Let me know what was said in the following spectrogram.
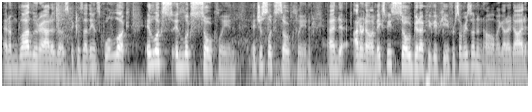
and i'm glad lunar added this because i think it's cool. And look it looks it looks so clean. It just looks so clean. And i don't know it makes me so good at pvp for some reason and oh my god i died.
